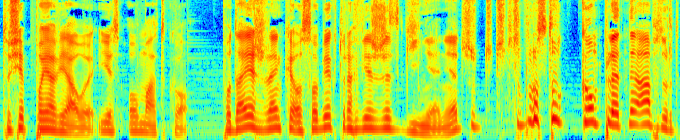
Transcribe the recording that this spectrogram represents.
to się pojawiały i jest, o matko, podajesz rękę osobie, która wiesz, że zginie, nie? To, po prostu kompletny absurd.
